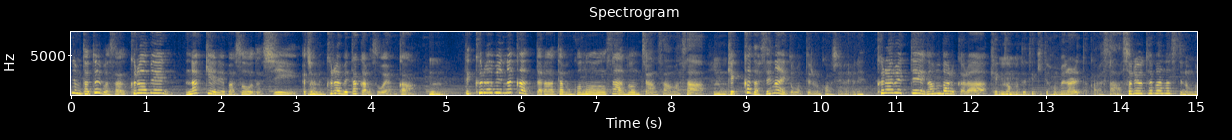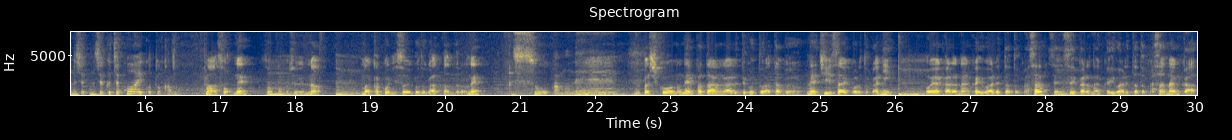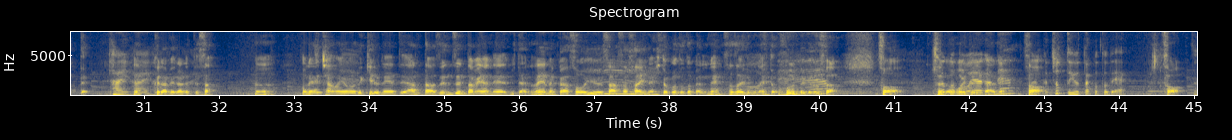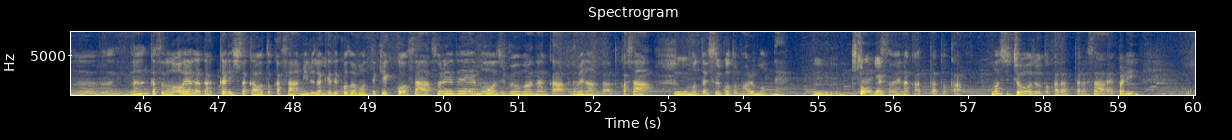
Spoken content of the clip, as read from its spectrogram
でも例えばさ比べなければそうだしあじゃ比べたからそうやんか。うんで比べなかったら多分このさどんちゃんさんはさ、うん。結果出せないと思ってるのかもしれないよね。比べて頑張るから結果も出てきて褒められたからさ、それを手放すっていうのはむちゃくちゃ怖いことかも。まあそうね。そうかもしれんな、うん、まあ過去にそういうことがあったんだろうね、そうかもうん。ねやっぱ思考のねパターンがあるってことは多分ね小さい頃とかにうん、親から何か言われたとかさ先生から何か言われたとかさ何かあって、はいはい、はい、ね比べられてさ「うん、お姉ちゃんはようできるね」って「あんたは全然ダメやね」みたいなね。なんかそういうさうん。些細な一言とかでね些細でもないと思うんだけどさ。そうそう。いうの覚えてるからね。ねそかちょっと言ったことで。うそう。ん。なんかその親ががっかりした顔とかさ見るだけで子供って結構さそれでもう自分はなんかダメなんだとかさ、う、うん。思ったりすることもあるもんね。うん、期そうね。待に添えなかったとか、もし長女とかだったらさやっぱり、うん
